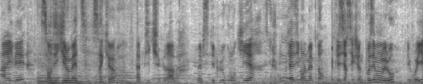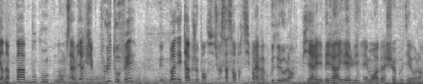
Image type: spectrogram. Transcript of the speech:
arrivé 110 km, 5 heures, à pic grave. Même si c'était plus roulant qu'hier, parce que je monte quasiment le même temps. Le plaisir c'est que je viens de poser mon vélo, et vous voyez, il n'y en a pas beaucoup. Donc ça veut dire que j'ai plutôt fait une bonne étape je pense. Sur 500 participants, il n'y a pas beaucoup de vélos là. Pierre il est déjà arrivé lui, et moi bah, je suis à côté, voilà.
